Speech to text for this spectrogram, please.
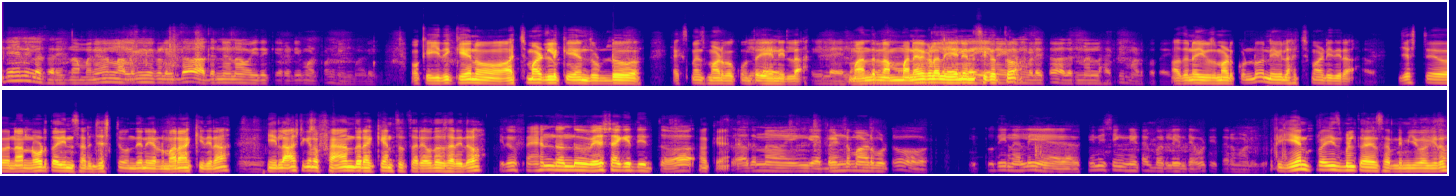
ಇದೇನಿಲ್ಲ ಸರ್ ಇದು ನಮ್ಮ ಮನೆಯಲ್ಲಿ ನಲಗೆಗಳಿದ್ದ ಅದನ್ನೇ ನಾವು ಇದಕ್ಕೆ ರೆಡಿ ಮಾಡ್ಕೊಂಡು ಹಿಂಗ್ ಮಾಡಿ ಓಕೆ ಇದಕ್ಕೇನು ಹಚ್ಚು ಮಾಡಲಿಕ್ಕೆ ಏನು ದುಡ್ಡು ಎಕ್ಸ್ಪೆನ್ಸ್ ಮಾಡಬೇಕು ಅಂತ ಏನಿಲ್ಲ? ಅಂದ್ರೆ ನಮ್ಮ ಮನೆಗಳಲ್ಲಿ ಏನೇನು ಸಿಗುತ್ತೋ? ಅದನ್ನೆಲ್ಲ ಹಾಕಿ ಮಾಡ್ಕೊತಾ ಅದನ್ನೇ ಯೂಸ್ ಮಾಡಿಕೊಂಡು ನೀವು ಇಲ್ಲಿ ಹಚ್ಚು ಮಾಡಿದ್ದೀರಾ. ಜಸ್ಟ್ ನಾನು ನೋಡ್ತಾ ಇದ್ದೀನಿ ಸರ್ ಜಸ್ಟ್ ಒಂದೇನೋ ಎರಡು ಮರ ಹಾಕಿದ್ದೀರಾ? ಈ ಲಾಸ್ಟ್ಗೆ ಏನೋ ಫ್ಯಾನ್ ರೆಕ್ಕೆ ಅನ್ಸುತ್ತೆ ಸರ್ ಯಾವ್ದಾ ಸರ್ ಇದು? ಇದು ಫ್ಯಾನ್ ಒಂದು ವೇಸ್ಟ್ ಆಗಿದ್ದಿತ್ತು. ಓಕೆ. ಅದನ್ನ ಹಿಂಗೆ ಬೆಂಡ್ ಮಾಡಿಬಿಟ್ಟು ತುದಿನಲ್ಲಿ ಫಿನಿಶಿಂಗ್ ನೀಟಾಗಿ ಬರಲಿ ಅಂತ ಹೇಳ್ಬಿಟ್ಟು ಈ ತರ ಮಾಡಿದ್ವಿ. ಏನು ಪ್ರೈಸ್ ಬೀಳ್ತಾ ಇದೆ ಸರ್ ನಿಮ್ಗೆ ಇವಾಗ ಇದು?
